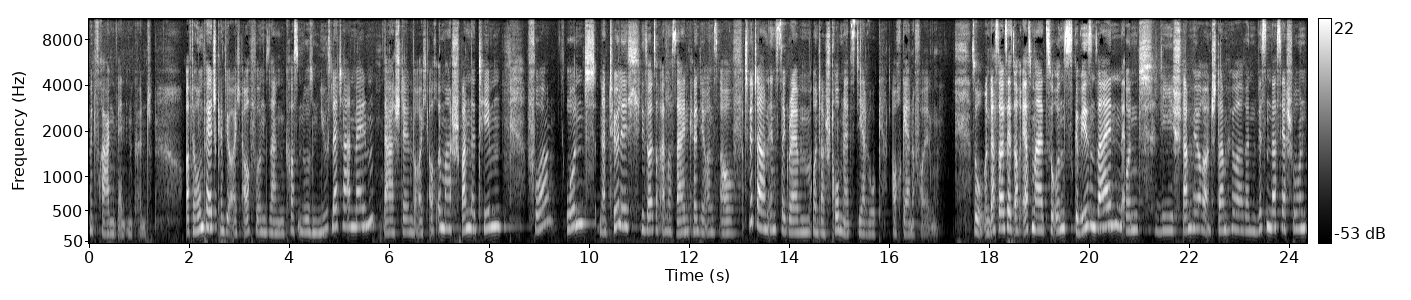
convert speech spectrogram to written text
mit Fragen wenden könnt. Auf der Homepage könnt ihr euch auch für unseren kostenlosen Newsletter anmelden. Da stellen wir euch auch immer spannende Themen vor. Und natürlich, wie soll es auch anders sein, könnt ihr uns auf Twitter und Instagram unter Stromnetzdialog auch gerne folgen. So, und das soll es jetzt auch erstmal zu uns gewesen sein. Und die Stammhörer und Stammhörerinnen wissen das ja schon.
